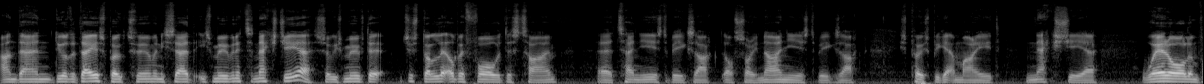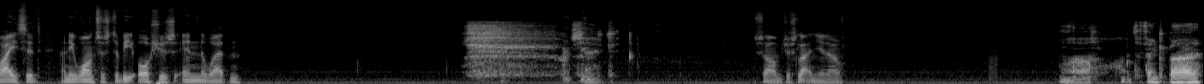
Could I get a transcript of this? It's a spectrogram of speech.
and then the other day I spoke to him and he said he's moving it to next year. So he's moved it just a little bit forward this time, uh, 10 years to be exact. Oh, sorry, 9 years to be exact. He's supposed to be getting married next year. We're all invited and he wants us to be ushers in the wedding. Sake. So I'm just letting you know. Oh, I have to think about it.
